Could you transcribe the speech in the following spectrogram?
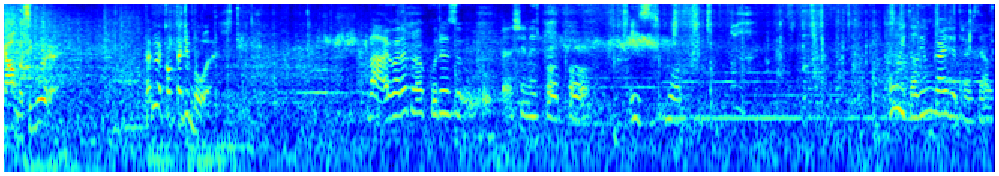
Calma, segura. Tá no helicóptero, tá de boa. Vá, agora procuras o, o- as cenas pro, pro... Isso, boa. Ui, tá ali um gajo atrás dela.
